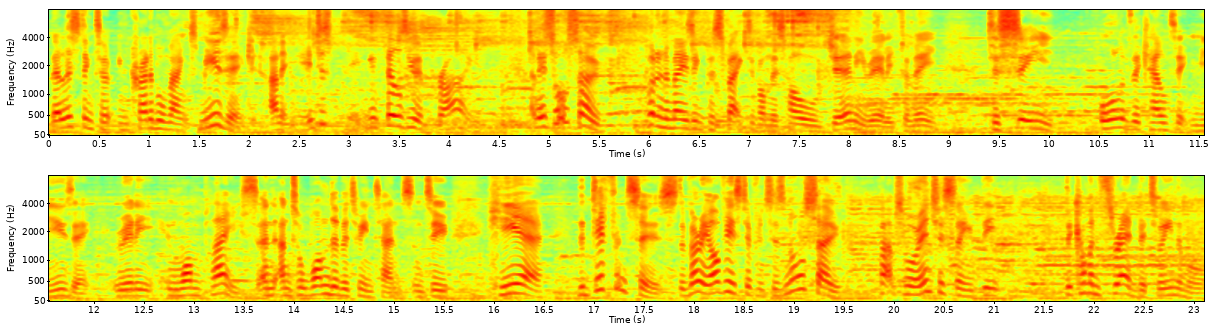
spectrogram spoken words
they're listening to incredible Manx music, and it, it just it fills you with pride. And it's also put an amazing perspective on this whole journey, really, for me, to see all of the Celtic music really in one place and, and to wander between tents and to hear the differences, the very obvious differences, and also, perhaps more interesting, the, the common thread between them all.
